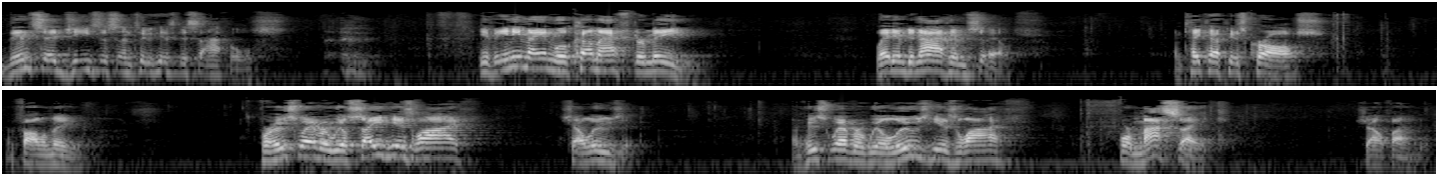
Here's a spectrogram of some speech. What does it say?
Then said Jesus unto his disciples, If any man will come after me, let him deny himself and take up his cross and follow me. For whosoever will save his life shall lose it. And whosoever will lose his life for my sake shall find it.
